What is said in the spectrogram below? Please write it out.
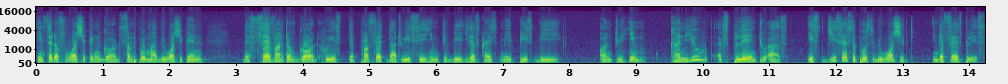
instead of worshiping God, some people might be worshiping the servant of God, who is the prophet that we see him to be. Jesus Christ, may peace be unto him. Can you explain to us, is Jesus supposed to be worshipped in the first place?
